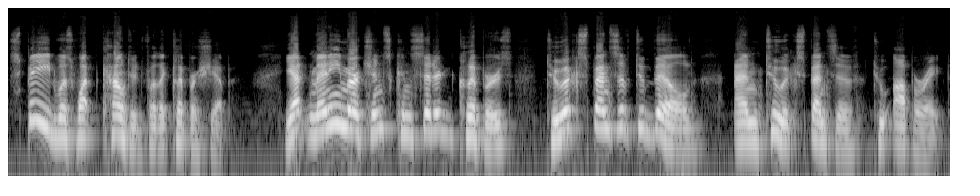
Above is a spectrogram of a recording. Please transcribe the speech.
Speed was what counted for the clipper ship, yet many merchants considered clippers too expensive to build and too expensive to operate.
